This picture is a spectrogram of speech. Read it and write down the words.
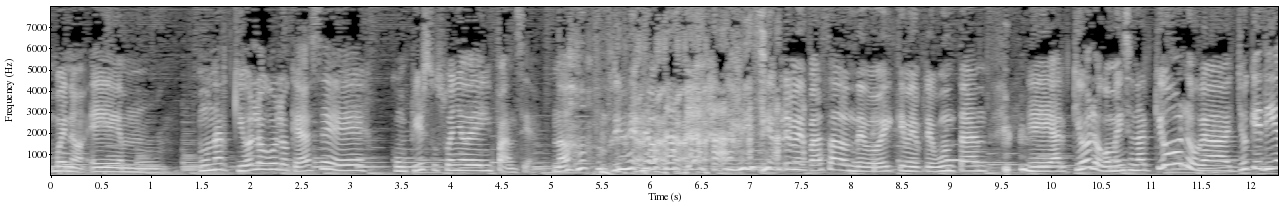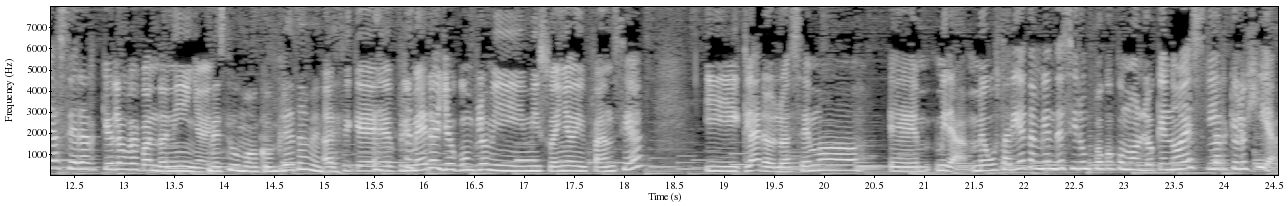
Bueno, eh, un arqueólogo lo que hace es cumplir su sueño de infancia, ¿no? Primero, a mí siempre me pasa donde voy que me preguntan, eh, arqueólogo, me dicen arqueóloga, yo quería ser arqueóloga cuando niño. Me sumo completamente. Así que primero yo cumplo mi, mi sueño de infancia y claro, lo hacemos. Eh, mira, me gustaría también decir un poco como lo que no es la arqueología,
